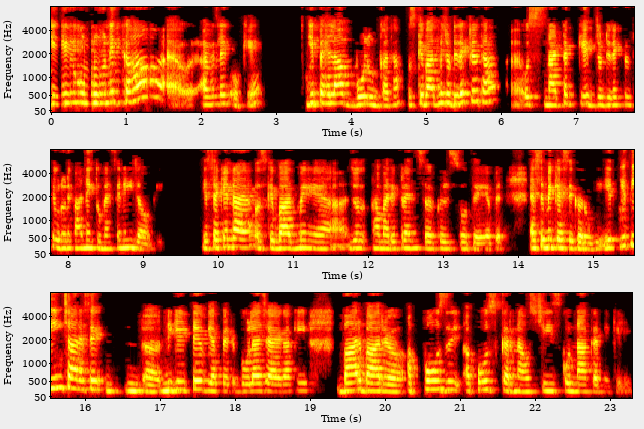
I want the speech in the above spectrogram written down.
ये उन्होंने कहा आई वाज लाइक ओके ये पहला बोल उनका था। उसके बाद में जो डायरेक्टर था उस नाटक के जो डायरेक्टर थे उन्होंने कहा नहीं तुम ऐसे नहीं जाओगी। ये सेकंड आया, उसके बाद में जो हमारे फ्रेंड सर्कल्स होते हैं या फिर ऐसे में कैसे करोगी? ये ये तीन चार ऐसे निगेटिव या फिर बोला जाएगा कि बार बार अपोज अपोज करना उस चीज़ को ना करने के लिए।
